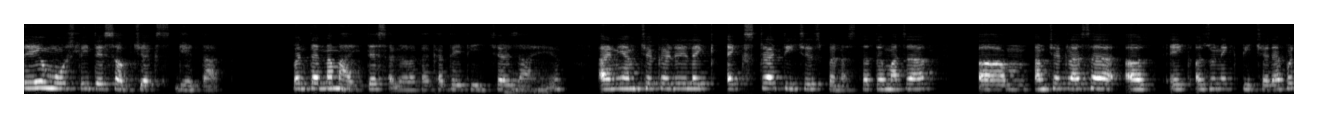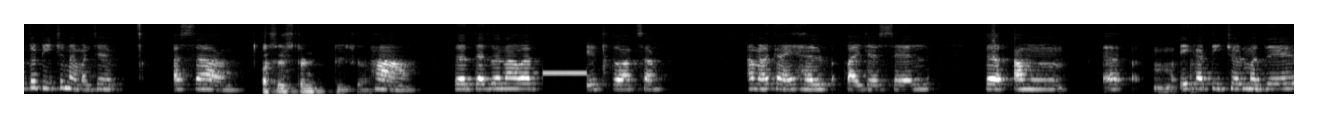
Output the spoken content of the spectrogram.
ते मोस्टली ते सब्जेक्ट्स घेतात. पण त्यांना माहिती आहे सगळं का का ते टीचर्स आहे. आणि आमच्याकडे लाईक एक्स्ट्रा टीचर्स पण असतात. तर माझा आमच्या क्लासचा एक अजून एक टीचर आहे. पण तो टीचर नाही म्हणजे असा. असिस्टंट टीचर हां. तर त्याचं नाव आहे तो असा. आम्हाला काही हेल्प पाहिजे असेल तर आम अ, म, एका टीचरमध्ये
